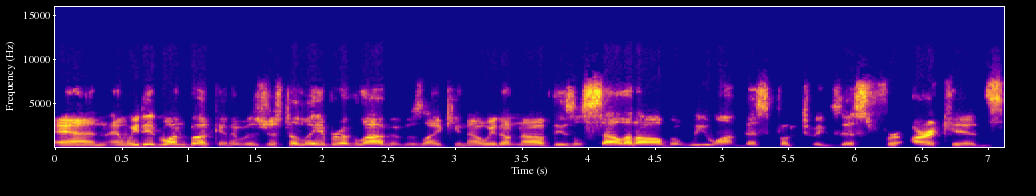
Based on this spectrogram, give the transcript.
And and we did one book, and it was just a labor of love. It was like, you know, we don't know if these will sell at all, but we want this book to exist for our kids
